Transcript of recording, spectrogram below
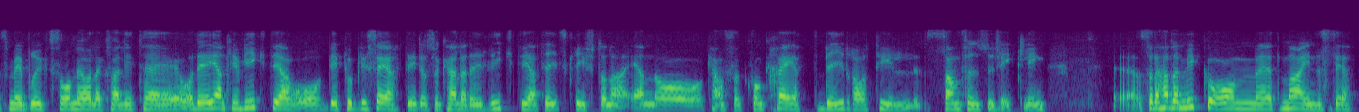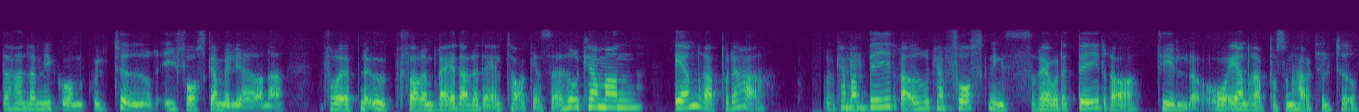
som är brukt för att måla kvalitet och det är egentligen viktigare att bli publicerat i de så kallade riktiga tidskrifterna än att kanske konkret bidra till samfundsutveckling. Eh, så det handlar mycket om ett mindset, det handlar mycket om kultur i forskarmiljöerna för att öppna upp för en bredare deltagelse. Hur kan man ändra på det här? Hur kan man bidra och hur kan forskningsrådet bidra till att ändra på sån här kultur?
